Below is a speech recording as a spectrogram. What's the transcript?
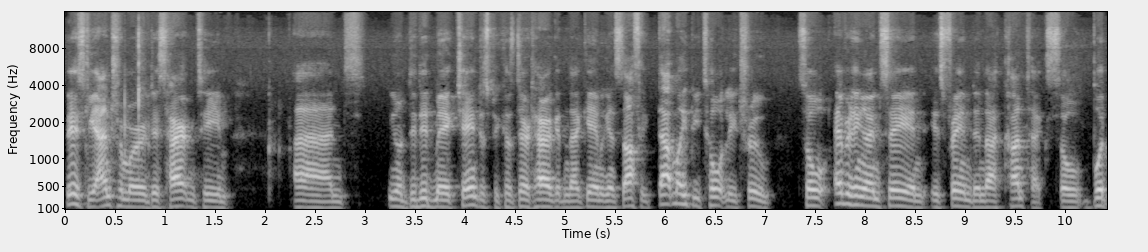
basically Antrim are a disheartened team, and you know they did make changes because they're targeting that game against Offaly. That might be totally true. So everything I'm saying is framed in that context. So, but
